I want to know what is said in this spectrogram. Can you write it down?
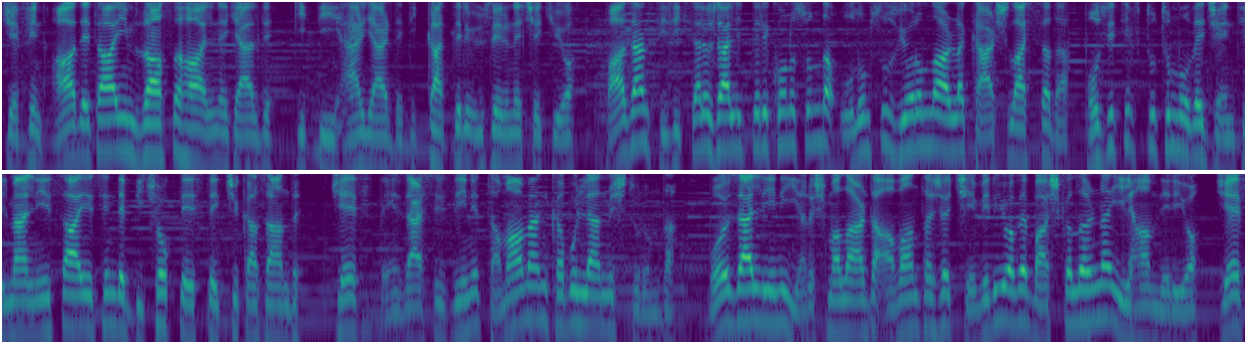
Jeff'in adeta imzası haline geldi. Gittiği her yerde dikkatleri üzerine çekiyor. Bazen fiziksel özellikleri konusunda olumsuz yorumlarla karşılaşsa da pozitif tutumu ve centilmenliği sayesinde birçok destekçi kazandı. Jeff benzersizliğini tamamen kabullenmiş durumda. Bu özelliğini yarışmalarda avantaja çeviriyor ve başkalarına ilham veriyor. Jeff,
